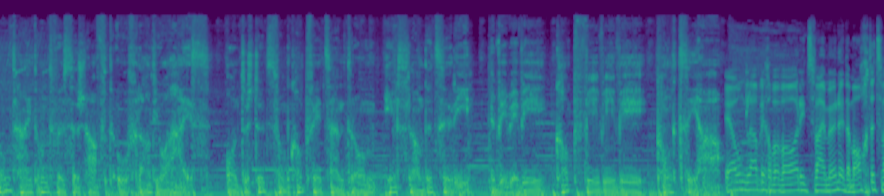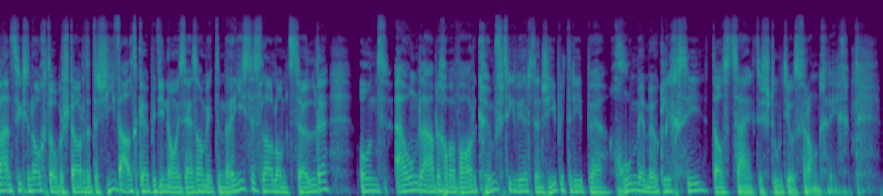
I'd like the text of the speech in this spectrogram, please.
Gesundheit und Wissenschaft auf Radio 1. Unterstützt vom Kopfwehzentrum Irlande Zürich. www.kopfwww.ch Ja, unglaublich, aber wahr. In zwei Monaten, am 28. Oktober, startet der Skiweltcup die neue Saison mit dem Riesenslalom Zölden. Und auch unglaublich, aber wahr, künftig wird ein Skibetrieb äh, kaum mehr möglich sein. Das zeigt ein Studie aus Frankreich.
